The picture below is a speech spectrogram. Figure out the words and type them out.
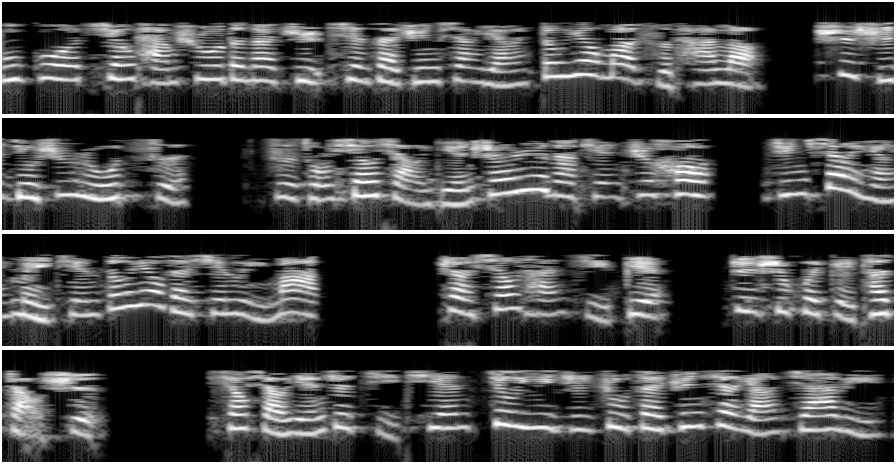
不过萧唐说的那句“现在君向阳都要骂死他了”，事实就是如此。自从肖小言生日那天之后，君向阳每天都要在心里骂让肖谈几遍，真是会给他找事。肖小言这几天就一直住在君向阳家里，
